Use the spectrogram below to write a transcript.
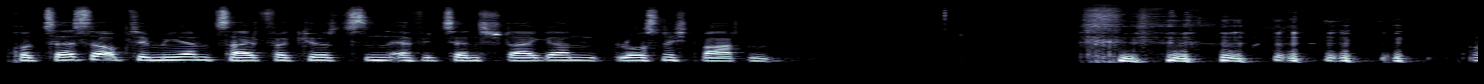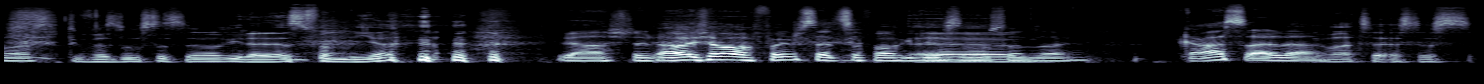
Prozesse optimieren, Zeit verkürzen, Effizienz steigern, bloß nicht warten. Was? Du versuchst es immer wieder, das ist von mir. Ja, stimmt. Aber ich habe auch fünf Sätze vorgelesen, muss man Ähm. sagen. Krass, Alter. Warte, es ist.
